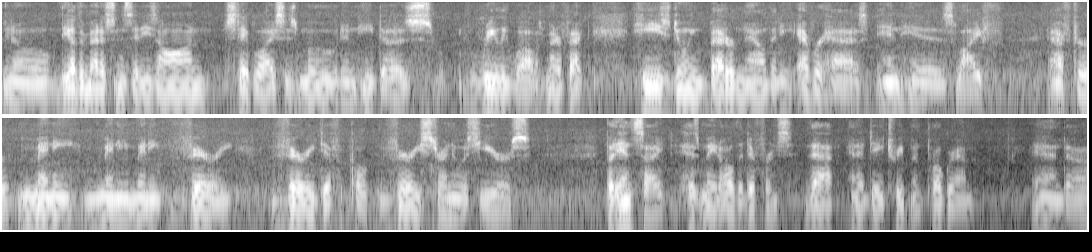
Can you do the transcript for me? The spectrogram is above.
You know, the other medicines that he's on stabilize his mood, and he does really well. As a matter of fact, he's doing better now than he ever has in his life after many, many, many very, very difficult, very strenuous years. But insight has made all the difference. That and a day treatment program. And uh,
